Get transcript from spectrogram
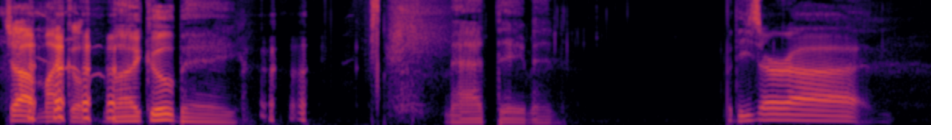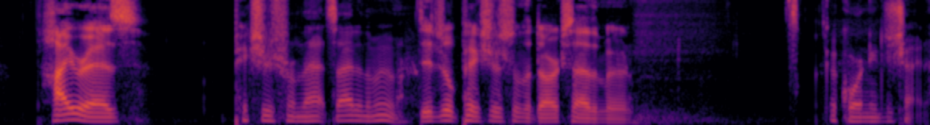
the job, Michael. Michael Bay. Matt Damon. but these are uh, High res pictures from that side of the moon, digital pictures from the dark side of the moon, according to China.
